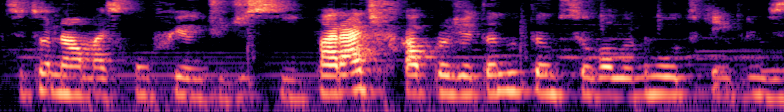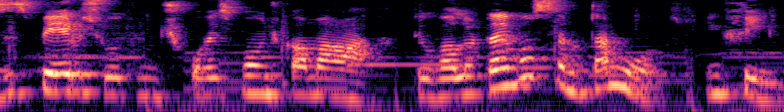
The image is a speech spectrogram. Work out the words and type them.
se tornar mais confiante de si, parar de ficar projetando tanto seu valor no outro que entra em desespero, se o outro não te corresponde, calma lá, teu valor tá em você, não tá no outro. Enfim,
